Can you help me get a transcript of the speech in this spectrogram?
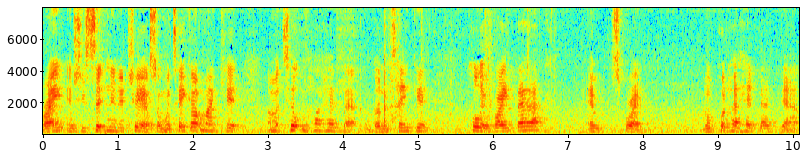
Right? And she's sitting in a chair. So I'm going to take out my kit. I'm going to tilt her head back. I'm going to take it, pull it right back, and spray. I'm going to put her head back down.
